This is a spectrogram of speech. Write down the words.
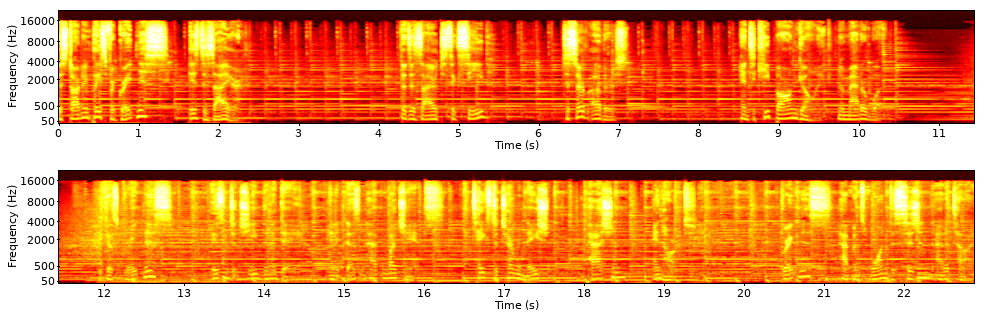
The starting place for greatness is desire. The desire to succeed, to serve others, and to keep on going no matter what. Because greatness isn't achieved in a day, and it doesn't happen by chance. It takes determination, passion, and heart. Greatness happens one decision at a time.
